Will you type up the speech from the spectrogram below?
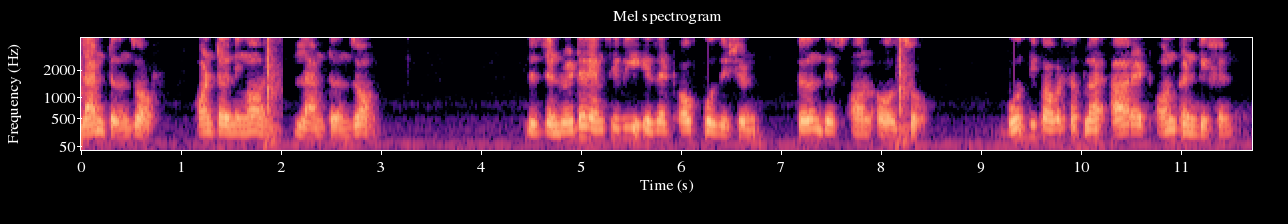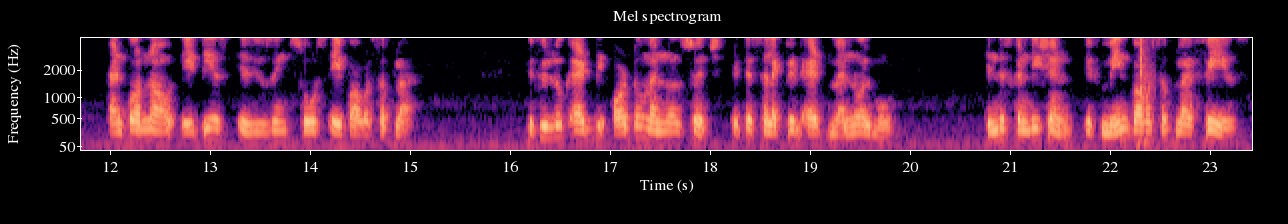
lamp turns off. On turning on, lamp turns on. This generator MCB is at off position. Turn this on also. Both the power supply are at on condition and for now ATS is using source A power supply. If you look at the auto manual switch, it is selected at manual mode. In this condition, if main power supply fails,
